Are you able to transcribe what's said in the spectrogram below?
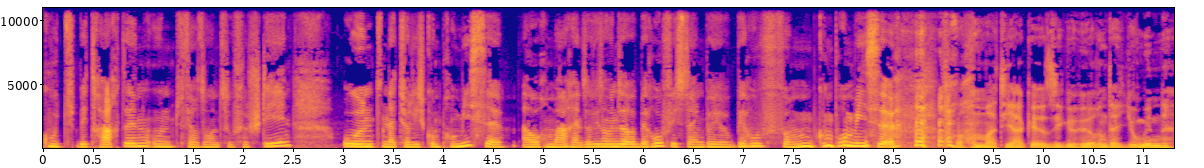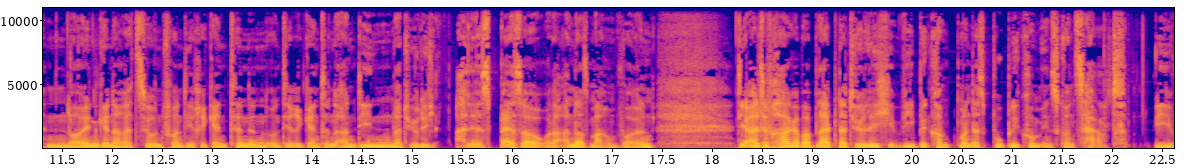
gut betrachten und versuchen zu verstehen und natürlich Kompromisse auch machen. Sowieso unser Beruf ist ein Beruf von Kompromisse. Frau Matjake, Sie gehören der jungen, neuen Generation von Dirigentinnen und Dirigenten an, die natürlich alles besser oder anders machen wollen. Die alte Frage aber bleibt natürlich, wie bekommt man das Publikum ins Konzert? Wie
